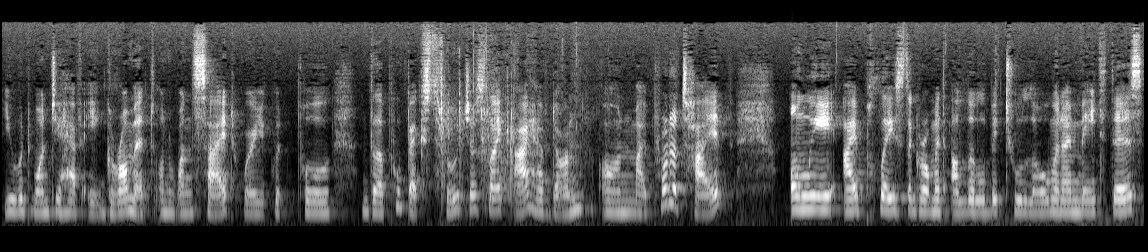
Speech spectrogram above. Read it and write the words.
you would want to have a grommet on one side where you could pull the poop bags through, just like I have done on my prototype. Only I placed the grommet a little bit too low when I made this,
